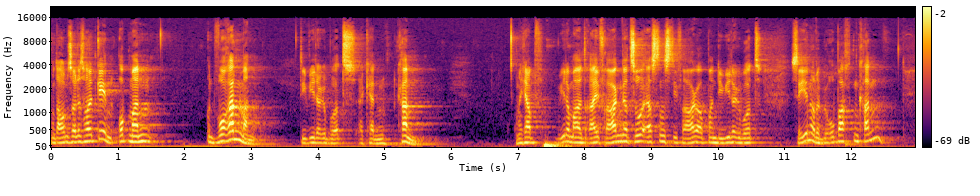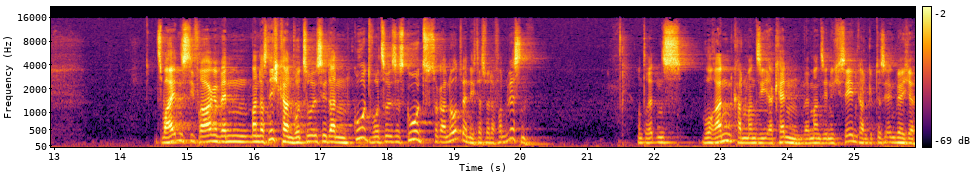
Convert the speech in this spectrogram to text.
Und darum soll es heute gehen, ob man und woran man die Wiedergeburt erkennen kann. Ich habe wieder mal drei Fragen dazu. Erstens die Frage, ob man die Wiedergeburt sehen oder beobachten kann. Zweitens die Frage, wenn man das nicht kann, wozu ist sie dann gut? Wozu ist es gut, sogar notwendig, dass wir davon wissen? Und drittens, woran kann man sie erkennen, wenn man sie nicht sehen kann? Gibt es irgendwelche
